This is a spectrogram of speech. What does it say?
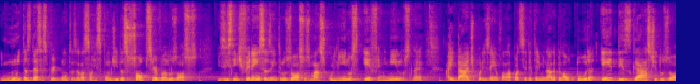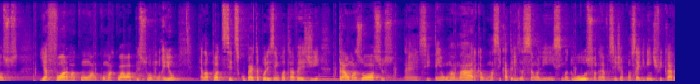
E muitas dessas perguntas elas são respondidas só observando os ossos. Existem diferenças entre os ossos masculinos e femininos, né? A idade, por exemplo, ela pode ser determinada pela altura e desgaste dos ossos. E a forma com a, com a qual a pessoa morreu, ela pode ser descoberta, por exemplo, através de traumas ósseos, né? Se tem alguma marca, alguma cicatrização ali em cima do osso, né? Você já consegue identificar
